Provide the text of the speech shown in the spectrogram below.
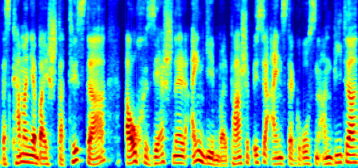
das kann man ja bei Statista auch sehr schnell eingeben, weil Parship ist ja eins der großen Anbieter.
